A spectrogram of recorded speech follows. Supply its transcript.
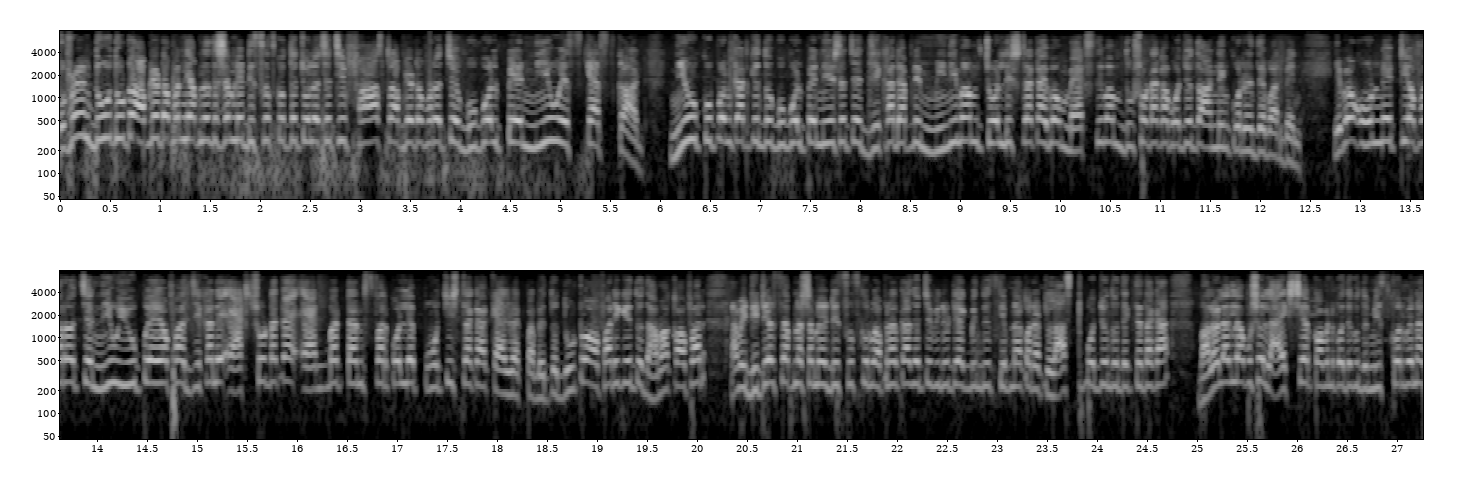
তো ফ্রেন্ড দু দুটো আপডেট অফার নিয়ে আপনাদের সামনে ডিসকাস করতে চলে এসেছি। ফার্স্ট আপডেট অফার হচ্ছে Google Pay new scratch card new coupon card কিন্তু গুগল পে নিয়ে এসেছে, যেখানে আপনি মিনিমাম চল্লিশ টাকা এবং ম্যাক্সিমাম দুশো টাকা পর্যন্ত আর্নিং করে নিতে পারবেন। এবং অন্য একটি অফার হচ্ছে নিউ ইউপিআই অফার যেখানে একশো টাকা একবার ট্রান্সফার করলে পঁচিশ টাকা ক্যাশব্যাক পাবে। তো দুটো অফারই কিন্তু ধামাকা অফার আমি ডিটেলস আপনার সামনে ডিসকাস করব। আপনার কাজ হচ্ছে ভিডিওটি এক বিন্দু স্কিপ না করে লাস্ট পর্যন্ত দেখতে থাকা। ভালো লাগলে অবশ্যই লাইক শেয়ার কমেন্ট করতে কিন্তু মিস করবে না।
